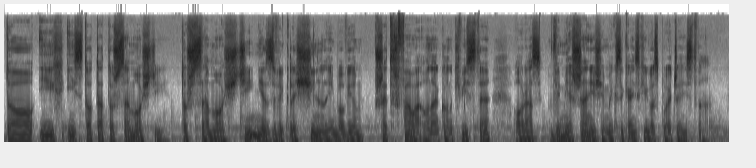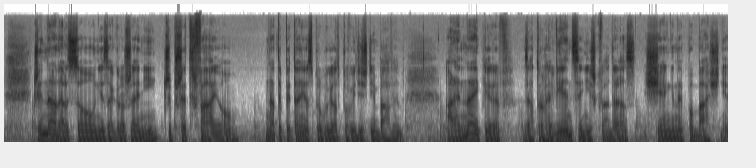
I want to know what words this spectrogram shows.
To ich istota tożsamości, tożsamości niezwykle silnej, bowiem przetrwała ona konkwistę oraz wymieszanie się meksykańskiego społeczeństwa. Czy nadal są niezagrożeni, czy przetrwają, na te pytania spróbuję odpowiedzieć niebawem, ale najpierw, za trochę więcej niż kwadrans, sięgnę po baśnie,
